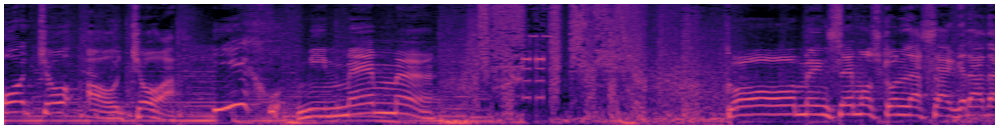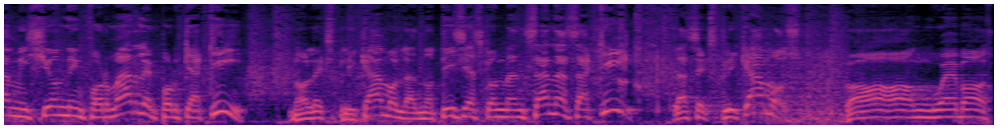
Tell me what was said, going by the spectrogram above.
Ocho a Ochoa. Hijo, mi meme. Comencemos con la sagrada misión de informarle, porque aquí no le explicamos las noticias con manzanas, aquí las explicamos con huevos.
